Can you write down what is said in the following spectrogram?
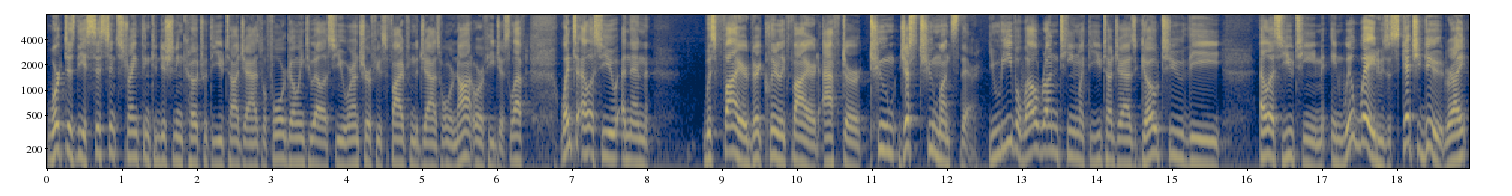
worked as the assistant strength and conditioning coach with the Utah Jazz before going to LSU. We're unsure if he was fired from the Jazz or not, or if he just left. Went to LSU and then was fired, very clearly fired after two just two months there. You leave a well-run team like the Utah Jazz, go to the LSU team in Will Wade, who's a sketchy dude, right?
